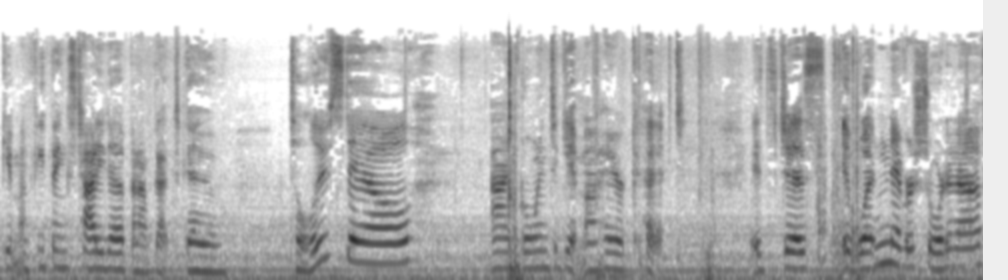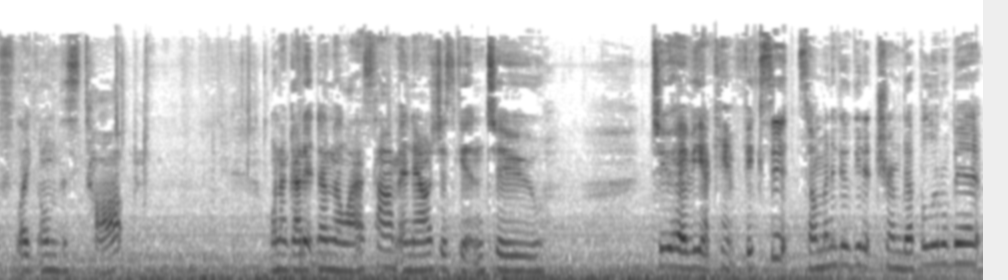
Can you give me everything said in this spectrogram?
get my few things tidied up, and I've got to go to Lucedale. I'm going to get my hair cut. It's just, it wasn't never short enough, like on this top when I got it done the last time, and now it's just getting too, too heavy. I can't fix it, so I'm gonna go get it trimmed up a little bit.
